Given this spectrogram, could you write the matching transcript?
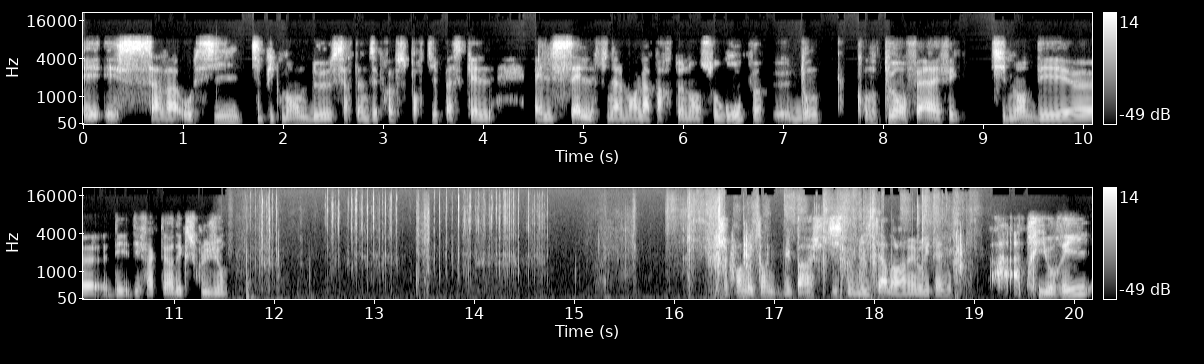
et, et ça va aussi typiquement de certaines épreuves sportives parce qu'elles elles scellent finalement l'appartenance au groupe. Euh, donc, on peut en faire effectivement des, euh, des, des facteurs d'exclusion. Vais prendre l'exemple du parachutisme militaire dans l'armée britannique. A, priori,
